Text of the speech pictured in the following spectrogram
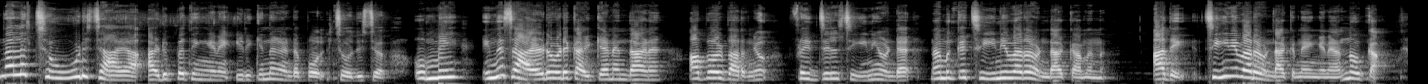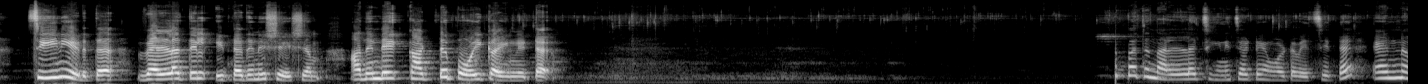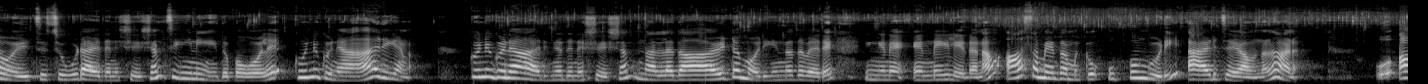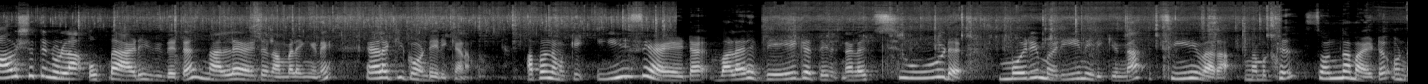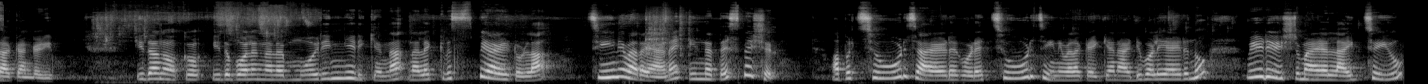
നല്ല ചൂട് ചായ അടുപ്പത്തിങ്ങനെ ഇരിക്കുന്ന കണ്ടപ്പോൾ ചോദിച്ചു ഉമ്മി ഇന്ന് ചായയുടെ കൂടെ കഴിക്കാൻ എന്താണ്? അപ്പോൾ പറഞ്ഞു ഫ്രിഡ്ജിൽ ചീനിയുണ്ട് നമുക്ക് ചീനിവറ ഉണ്ടാക്കാമെന്ന്. അതെ ചീനിവറ ഉണ്ടാക്കുന്നത് എങ്ങനെയാന്ന് നോക്കാം. ചീനി എടുത്ത് വെള്ളത്തിൽ ഇട്ടതിന് ശേഷം അതിന്റെ കട്ട് പോയി കഴിഞ്ഞിട്ട് അടുപ്പത്ത് നല്ല ചീനിച്ചട്ടി അങ്ങോട്ട് വെച്ചിട്ട് എണ്ണ ഒഴിച്ച് ചൂടായതിന് ശേഷം ചീനി ഇതുപോലെ കുനു കുന അരിയണം. കുനു കുന അരിഞ്ഞതിന് ശേഷം നല്ലതായിട്ട് മൊരിയുന്നത് വരെ ഇങ്ങനെ എണ്ണയിലിടണം. ആ സമയത്ത് നമുക്ക് ഉപ്പും കൂടി ആഡ് ചെയ്യാവുന്നതാണ്. ആവശ്യത്തിനുള്ള ഉപ്പ് ആഡ് ചെയ്തിട്ട് നല്ലതായിട്ട് നമ്മളിങ്ങനെ ഇളക്കിക്കൊണ്ടിരിക്കണം. അപ്പോൾ നമുക്ക് ഈസി ആയിട്ട് വളരെ വേഗത്തിൽ നല്ല ചൂട് മൊരി മൊരിയിന്നിരിക്കുന്ന ചീനിവറ നമുക്ക് സ്വന്തമായിട്ട് ഉണ്ടാക്കാൻ കഴിയും. ഇതാ നോക്കൂ ഇതുപോലെ നല്ല മൊരിഞ്ഞിരിക്കുന്ന നല്ല ക്രിസ്പി ആയിട്ടുള്ള ചീനിവറയാണ് ഇന്നത്തെ സ്പെഷ്യൽ അപ്പോൾ ചൂട് ചായയുടെ കൂടെ ചൂട് ചീനിവള കഴിക്കാൻ അടിപൊളിയായിരുന്നു. വീഡിയോ ഇഷ്ടമായ ലൈക്ക് ചെയ്യൂ.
